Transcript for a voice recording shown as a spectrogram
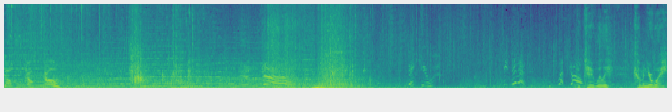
Go, go, go! Thank you! We did it! Let's go! Okay, Willie. Coming your way.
